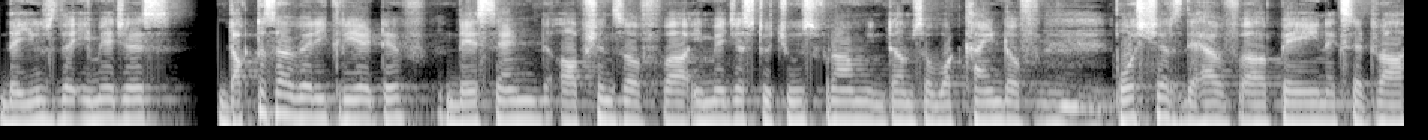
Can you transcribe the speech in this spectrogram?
They use the images Doctors are very creative. They send options of uh, images to choose from in terms of what kind of mm. postures they have, uh, pain, etc.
